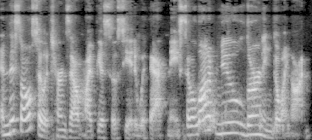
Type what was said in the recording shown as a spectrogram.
And this also, it turns out, might be associated with acne. So a lot of new learning going on.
